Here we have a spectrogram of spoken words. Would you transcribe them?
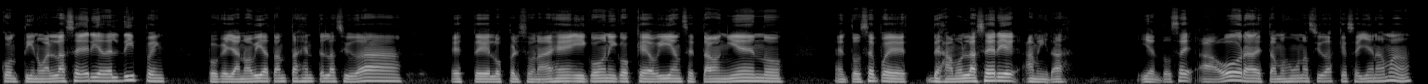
continuar la serie del Dispen porque ya no había tanta gente en la ciudad. Este, los personajes icónicos que habían se estaban yendo. Entonces, pues, dejamos la serie a mitad. Y entonces ahora estamos en una ciudad que se llena más.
